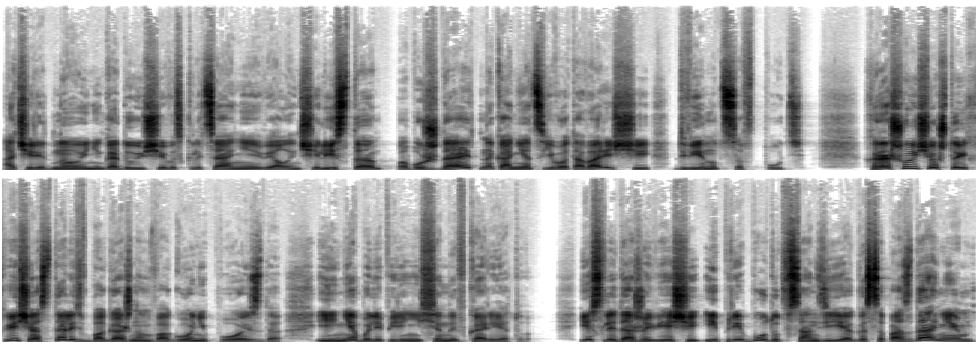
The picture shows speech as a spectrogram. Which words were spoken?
Очередное негодующее восклицание виолончелиста побуждает, наконец, его товарищей двинуться в путь. Хорошо еще, что их вещи остались в багажном вагоне поезда и не были перенесены в карету. Если даже вещи и прибудут в Сан-Диего с опозданием,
